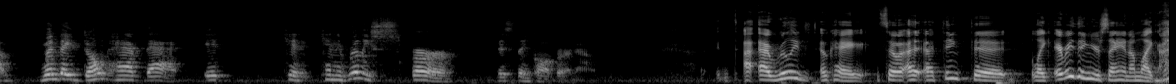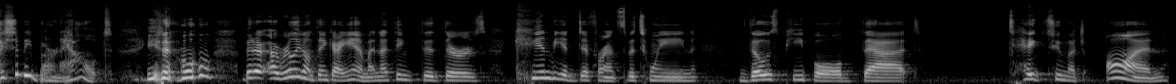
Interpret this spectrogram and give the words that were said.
um, when they don't have that it can can really spur this thing called burnout? I, I really okay. So I, I, think that like everything you're saying, I'm like I should be burnt out, you know. but I, I really don't think I am, and I think that there's can be a difference between those people that take too much on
